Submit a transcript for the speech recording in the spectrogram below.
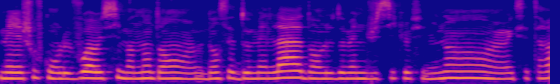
mais je trouve qu'on le voit aussi maintenant dans, dans ce domaine-là, dans le domaine du cycle féminin, euh, etc.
